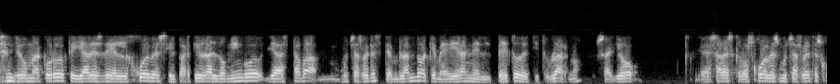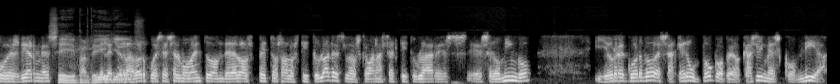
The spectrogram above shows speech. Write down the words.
yo me acuerdo que ya desde el jueves y el partido era el domingo, ya estaba muchas veces temblando a que me dieran el peto de titular, ¿no? O sea, yo ya sabes que los jueves, muchas veces jueves, viernes, el entrenador pues es el momento donde da los petos a los titulares, los que van a ser titulares ese domingo. Y yo recuerdo, exagero un poco, pero casi me escondía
